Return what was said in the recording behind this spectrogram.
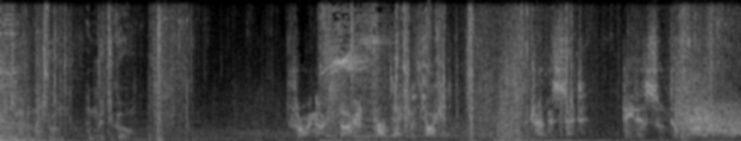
Backing out of my drone. I'm good to go. Throwing Arc Star. Contact with target. The trap is set. Data soon to follow.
